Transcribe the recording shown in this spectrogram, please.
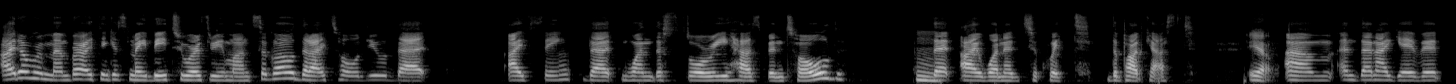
I don't remember. I think it's maybe two or three months ago that I told you that I think that when the story has been told, mm, that I wanted to quit the podcast. yeah, Um, and then I gave it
